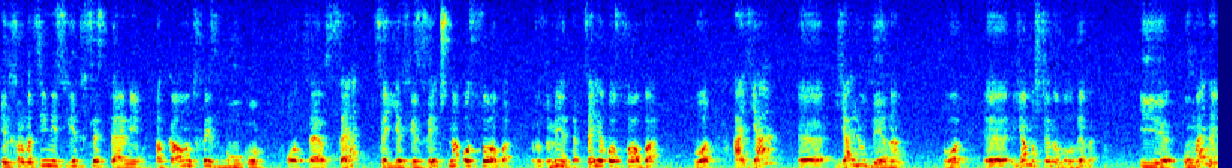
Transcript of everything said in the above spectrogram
інформаційний слід в системі, аккаунт Фейсбуку. Оце все це є фізична особа. Розумієте? Це є особа. От. А я, е, я людина, от, е, я мужчина Володимир. І у мене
